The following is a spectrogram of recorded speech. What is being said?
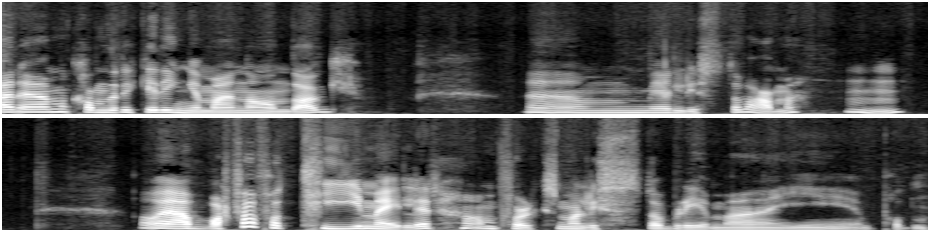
er um, Kan dere ikke ringe meg en annen dag? Um, jeg har lyst til å være med. Mm. Og jeg har i hvert fall fått ti mailer om folk som har lyst til å bli med i poden.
